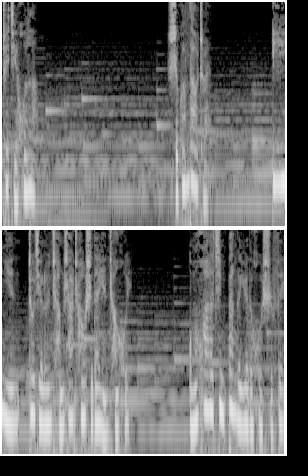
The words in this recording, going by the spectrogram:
这结婚了。”时光倒转，一一年周杰伦长沙超时代演唱会，我们花了近半个月的伙食费，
